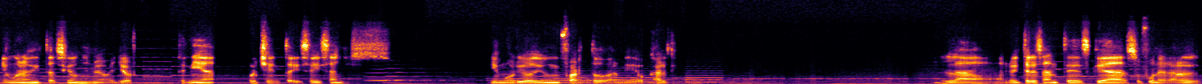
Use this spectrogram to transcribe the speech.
en una habitación en Nueva York. Tenía 86 años y murió de un infarto al miocardio. La- lo interesante es que a su funeral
